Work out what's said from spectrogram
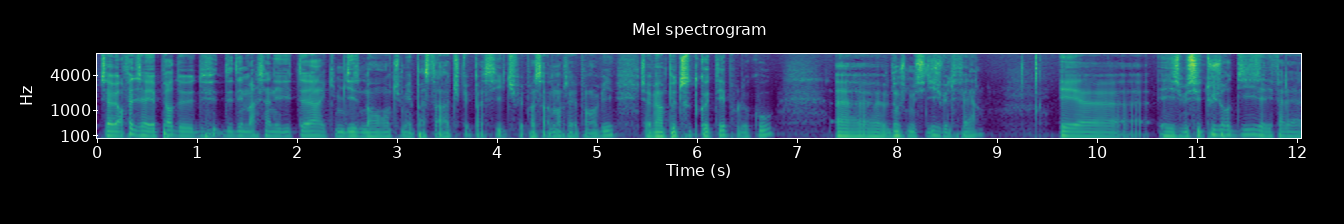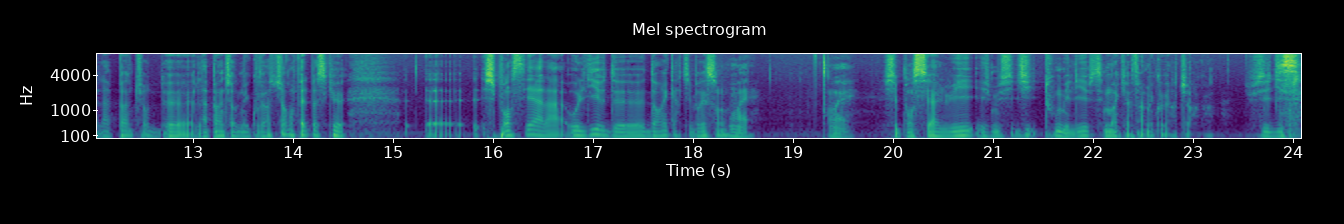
J'avais en fait j'avais peur de, de- de démarcher un éditeur et qu'ils me disent non tu mets pas ça, tu fais pas ci, tu fais pas ça. Non j'avais pas envie. J'avais un peu de sous de côté pour le coup. Euh, donc je me suis dit je vais le faire. Et, euh, et je me suis toujours dit j'allais faire la, la peinture de la peinture de mes couvertures en fait parce que je pensais à la, au livre d'Henri Cartier-Bresson. Ouais. Ouais. J'ai pensé à lui et je me suis dit tous mes livres c'est moi qui vais faire mes couvertures. Suis dit ça.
